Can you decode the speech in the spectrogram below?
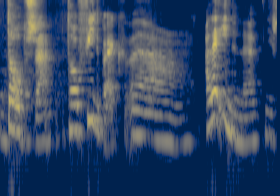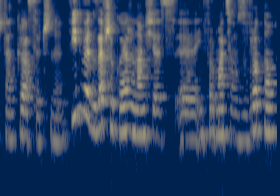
Dobrze, to feedback, ale inny niż ten klasyczny. Feedback zawsze kojarzy nam się z e, informacją zwrotną,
